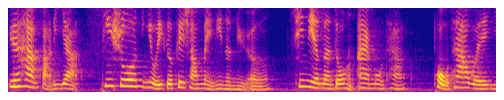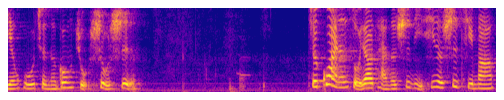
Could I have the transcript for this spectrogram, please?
约翰·法利亚，听说你有一个非常美丽的女儿，青年们都很爱慕她。捧她为盐湖城的公主，是不是？这怪人所要谈的是李希的事情吗？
